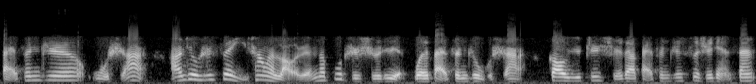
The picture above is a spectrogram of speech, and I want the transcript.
百分之五十二，而六十岁以上的老人的不支持率为百分之五十二，高于支持的百分之四十点三。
